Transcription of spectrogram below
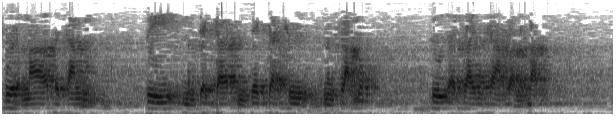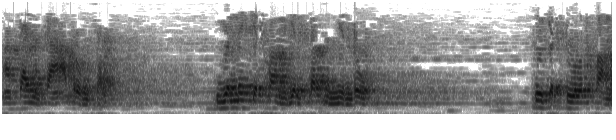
ធ្វើដំណើរទៅកាន់ទីមិនចេះកើតមិនចេះចាស់គឺនឹងស្លាប់នោះគឺអាស្រ័យនឹងការប្រតិបត្តិ អាស្រ័យនឹងការអប់រំចិត្តយាននេះជាធម្មយានសិតមិនមានរូបគឺជាតួធម្ម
